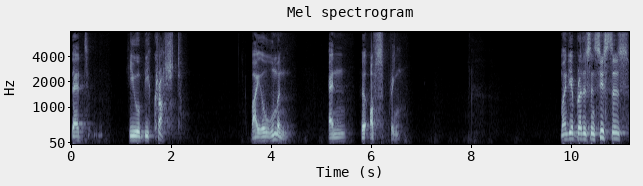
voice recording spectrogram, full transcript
that he would be crushed by a woman and her offspring. My dear brothers and sisters,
